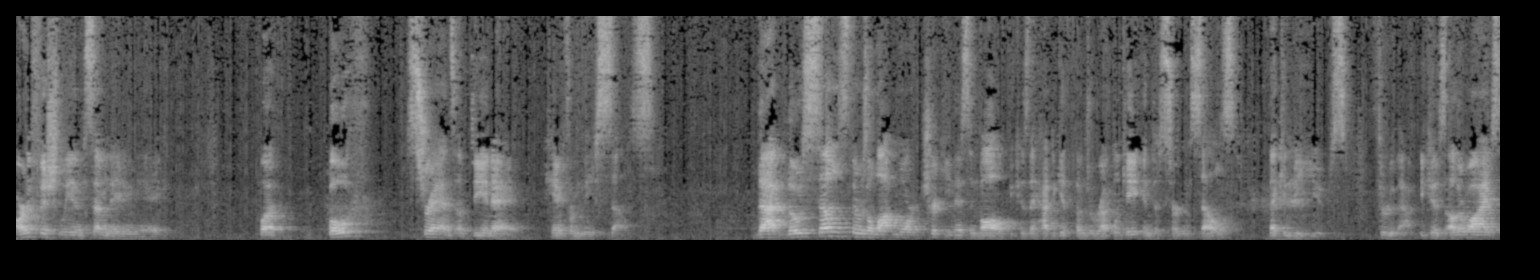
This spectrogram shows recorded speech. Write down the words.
artificially inseminating the egg, but both strands of DNA came from these cells. That those cells, there was a lot more trickiness involved because they had to get them to replicate into certain cells that can be used through that. Because otherwise,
